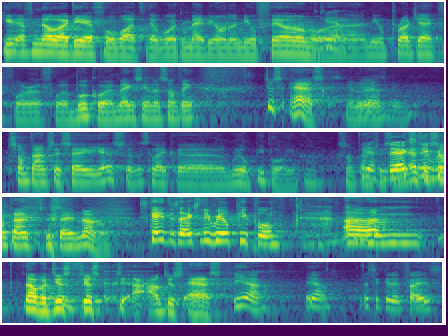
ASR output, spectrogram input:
you have no idea for what they're working maybe on a new film or Yeah. a new project for a, for a book or a magazine or something, just ask. And Yeah. Sometimes they say yes, and it's like uh, real people. You know? Sometimes Yeah, they say yes, and actually sometimes they say no. Skaters are actually real people. Um, No, but just just I'll just ask, yeah, yeah, that's a good advice.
